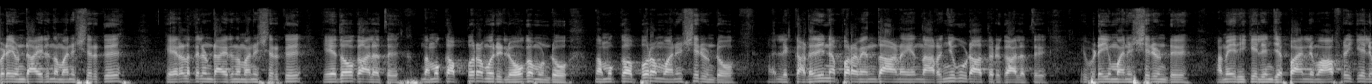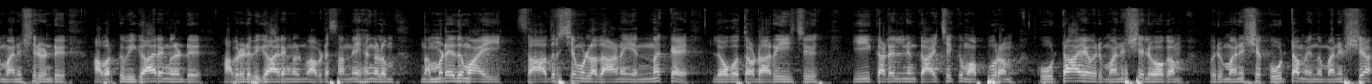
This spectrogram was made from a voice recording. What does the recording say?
ഇവിടെ ഉണ്ടായിരുന്ന മനുഷ്യർക്ക് കേരളത്തിലുണ്ടായിരുന്ന മനുഷ്യർക്ക് ഏതോ കാലത്ത് നമുക്കപ്പുറം ഒരു ലോകമുണ്ടോ നമുക്കപ്പുറം മനുഷ്യരുണ്ടോ അല്ലെ കടലിനപ്പുറം എന്താണ് എന്ന് അറിഞ്ഞുകൂടാത്തൊരു കാലത്ത് ഇവിടെയും മനുഷ്യരുണ്ട് അമേരിക്കയിലും ജപ്പാനിലും ആഫ്രിക്കയിലും മനുഷ്യരുണ്ട് അവർക്ക് വികാരങ്ങളുണ്ട് അവരുടെ വികാരങ്ങളും അവരുടെ സന്ദേഹങ്ങളും നമ്മുടേതുമായി സാദൃശ്യമുള്ളതാണ് എന്നൊക്കെ ലോകത്തോട് അറിയിച്ച് ഈ കടലിനും കാഴ്ചയ്ക്കും അപ്പുറം കൂട്ടായ ഒരു മനുഷ്യലോകം ഒരു മനുഷ്യക്കൂട്ടം എന്ന് മനുഷ്യ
